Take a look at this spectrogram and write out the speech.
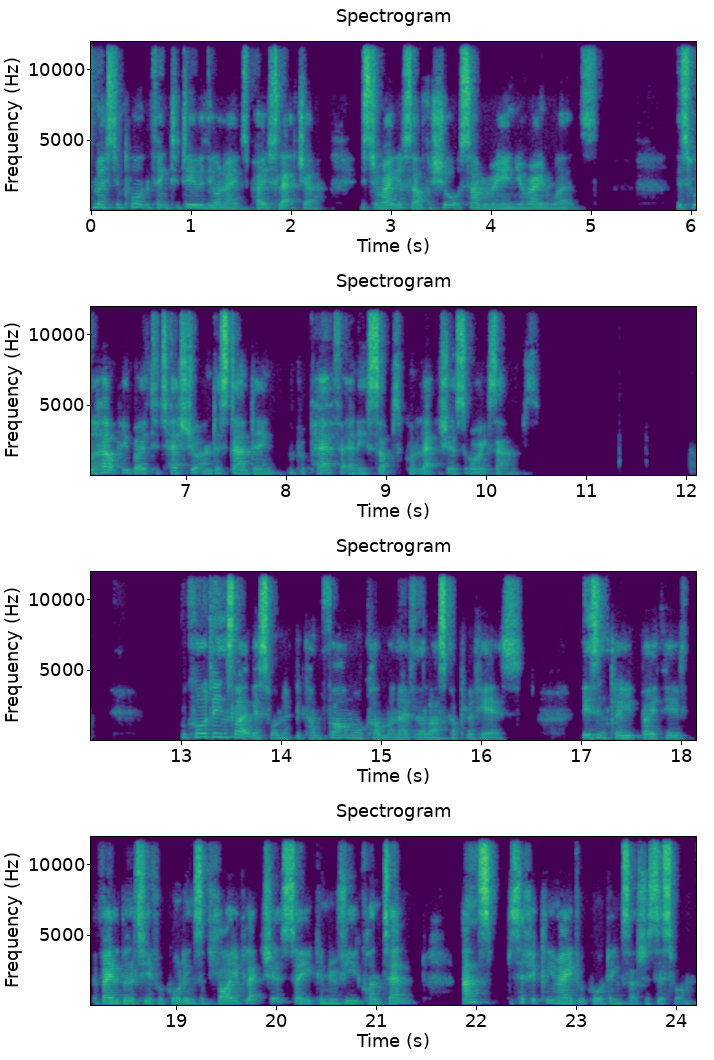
the most important thing to do with your notes post-lecture is to write yourself a short summary in your own words. This will help you both to test your understanding and prepare for any subsequent lectures or exams. Recordings like this one have become far more common over the last couple of years. These include both the availability of recordings of live lectures, so you can review content, and specifically made recordings such as this one.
